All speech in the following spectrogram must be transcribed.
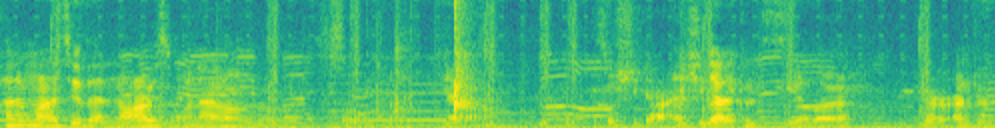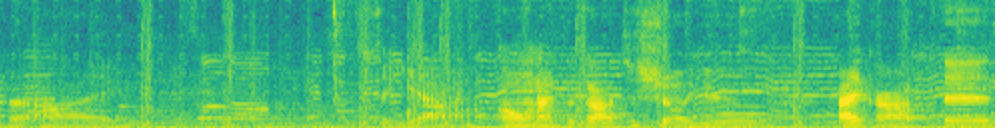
Kind of reminds me of that NARS one. I don't know it's but yeah. That's what she got. And she got a concealer for under her eye. So yeah. Oh, and I forgot to show you. I got this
